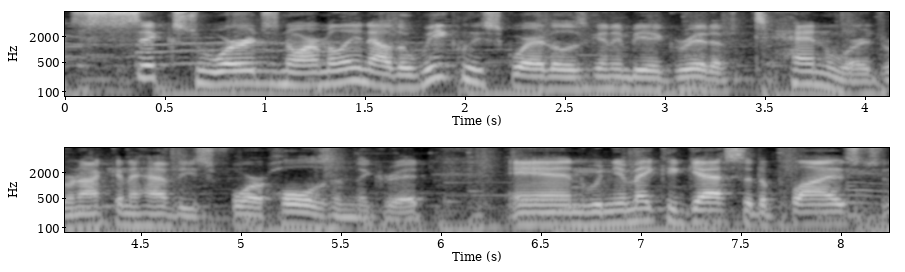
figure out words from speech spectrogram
six words normally. Now the weekly Squardle is gonna be a grid of 10 words. We're not gonna have these four holes in the grid. And when you make a guess, it applies to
